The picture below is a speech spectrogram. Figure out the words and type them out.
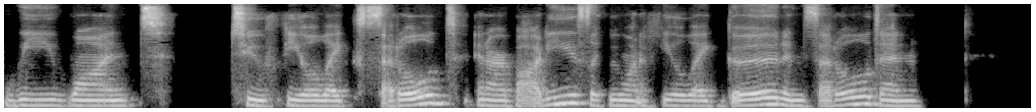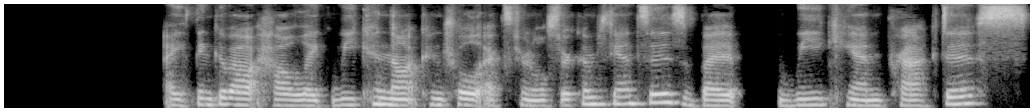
we want to feel like settled in our bodies. Like we want to feel like good and settled. And I think about how like we cannot control external circumstances, but we can practice.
